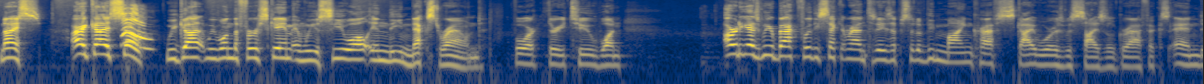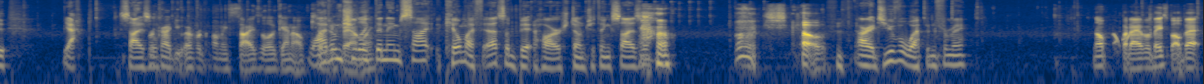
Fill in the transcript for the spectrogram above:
Nice! Alright guys, so we got we won the first game and we'll see you all in the next round. Four, three, two, one. Alrighty guys, we are back for the second round today's episode of the Minecraft Sky Wars with Sizel Graphics and yeah, Oh Sizel. God, you ever call me Sizel again? I'll kill Why don't you like the name Si Kill my that's a bit harsh, don't you think, Sizel? Shut up. Alright, do you have a weapon for me? Nope, but I have a baseball bat.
